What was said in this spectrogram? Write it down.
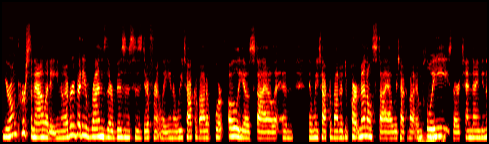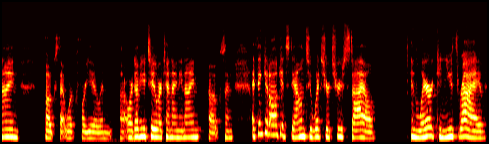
your own personality. You know, everybody runs their businesses differently. You know, we talk about a portfolio style and then we talk about a departmental style. We talk about Mhm. employees or 1099 folks that work for you and uh, or W2 or 1099 folks. And I think it all gets down to what's your true style and where can you thrive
